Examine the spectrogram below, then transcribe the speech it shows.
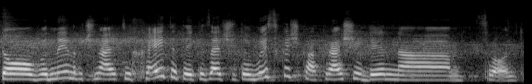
то вони починають їх хейтити і казати, що ти вискочка, краще йди на фронт.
